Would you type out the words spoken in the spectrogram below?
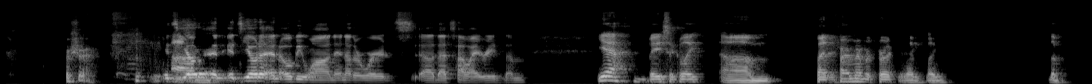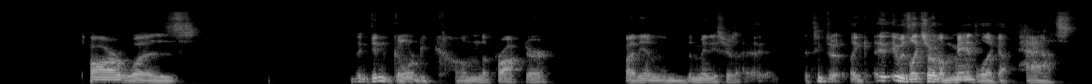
For sure. It's Yoda um, and it's Yoda and Obi Wan. In other words, uh, that's how I read them. Yeah, basically. Um, but if I remember correctly, like like the Tar was didn't Gomurr become the Proctor by the end of the miniseries? it seemed to like it, it was like sort of a mantle that got passed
